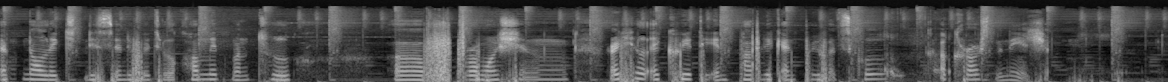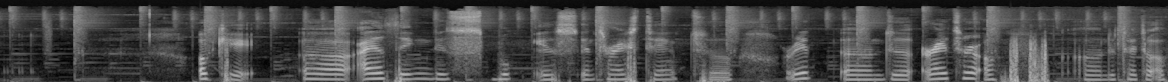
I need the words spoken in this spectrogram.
acknowledge this individual commitment to uh, promotion racial equity in public and private schools across the nation. Okay, uh, I think this book is interesting to read uh, the writer of uh, the title of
